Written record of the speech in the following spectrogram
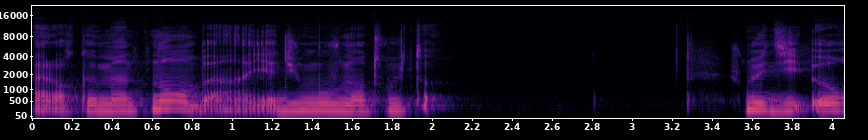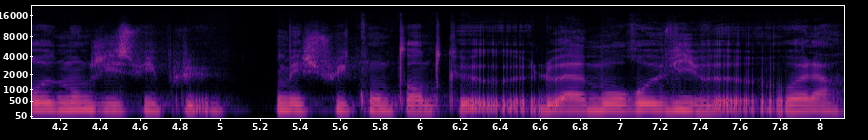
Alors que maintenant, ben, il y a du mouvement tout le temps. Je me dis heureusement que j'y suis plus. Mais je suis contente que le hameau revive. Voilà,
